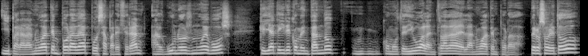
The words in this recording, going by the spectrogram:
y para la nueva temporada, pues aparecerán algunos nuevos que ya te iré comentando, mm, como te digo, a la entrada de la nueva temporada. Pero sobre todo,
